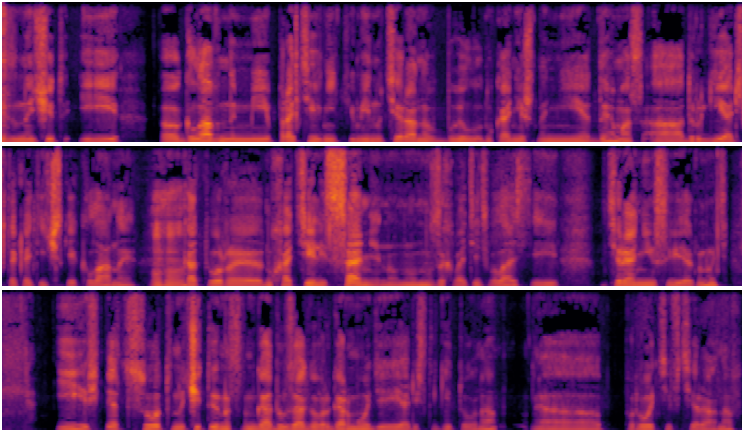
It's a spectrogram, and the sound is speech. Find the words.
значит, и а, главными противниками ну, тиранов был, ну, конечно, не Демос, а другие аристократические кланы, угу. которые, ну, хотели сами, ну, ну, ну, захватить власть и тиранию свергнуть. И в 514 году заговор Гармодия и Аристогетона Э, против тиранов.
